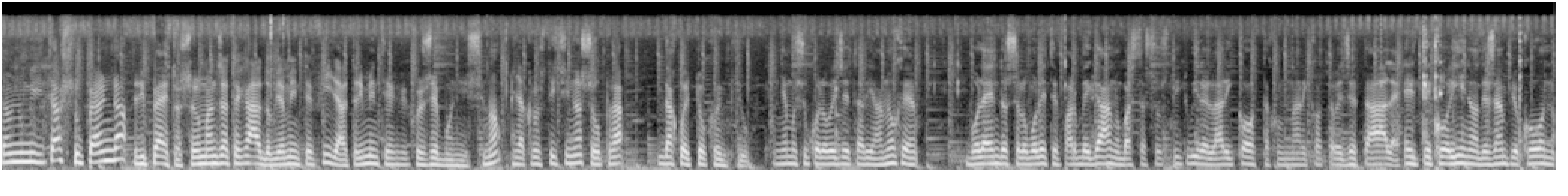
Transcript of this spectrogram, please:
c'è un'umidità stupenda, ripeto se lo mangiate caldo ovviamente fila altrimenti anche così è buonissimo. E la crosticina sopra dà quel tocco in più. Andiamo su quello vegetariano che volendo se lo volete far vegano basta sostituire la ricotta con una ricotta vegetale e il pecorino ad esempio con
